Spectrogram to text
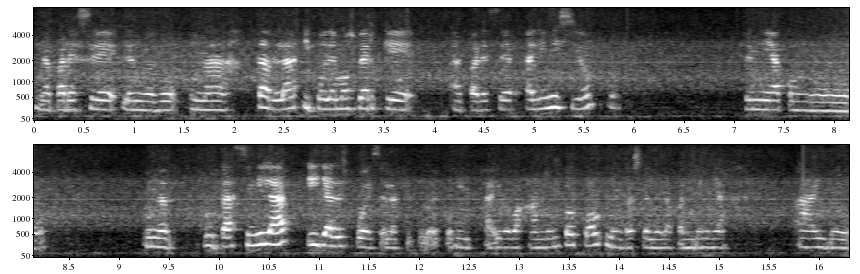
me aparece de nuevo una tabla y podemos ver que al parecer al inicio tenía como una ruta similar y ya después el artículo de COVID ha ido bajando un poco, mientras que el de la pandemia ha ido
